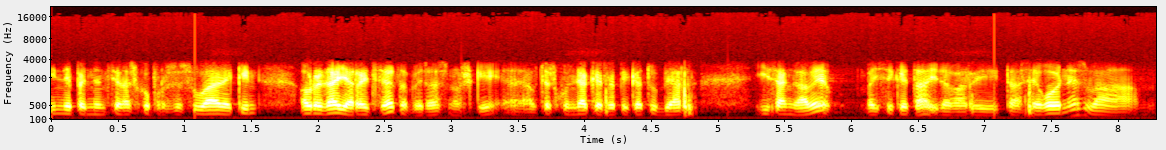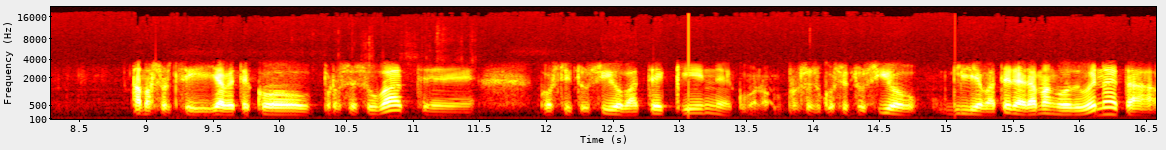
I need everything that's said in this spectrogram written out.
independentzian asko prozesuarekin aurrera jarraitzea eta beraz noski hauteskundeak errepikatu behar izan gabe baizik eta iragarri eta zegoenez ba 18 hilabeteko prozesu bat e, konstituzio batekin, e, bueno, prozesu konstituzio gile batera eramango duena, eta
